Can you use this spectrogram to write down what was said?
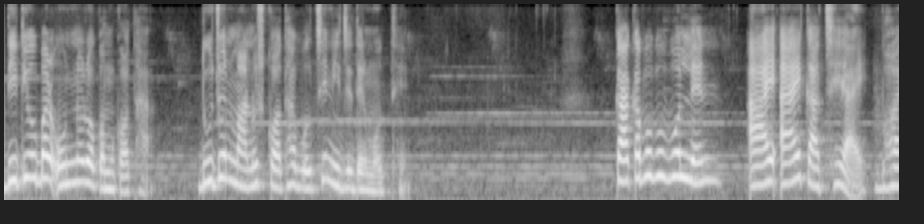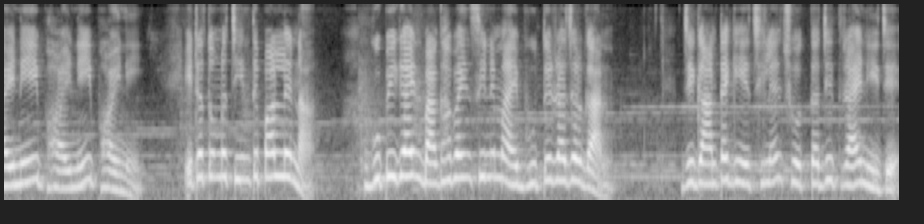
দ্বিতীয়বার অন্যরকম কথা। দুজন মানুষ কথা বলছে নিজেদের মধ্যে। কাকাবাবু বললেন, আয় আয়, কাছে আয়। ভয় নেই ভয় নেই ভয় নেই। এটা তোমরা চিনতে পারলে না। গুপি গাইন বাঘাবাইন সিনেমায় ভূতের রাজার গান। যে গানটা গেয়েছিলেন সত্যাজিৎ রায় নিজে,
